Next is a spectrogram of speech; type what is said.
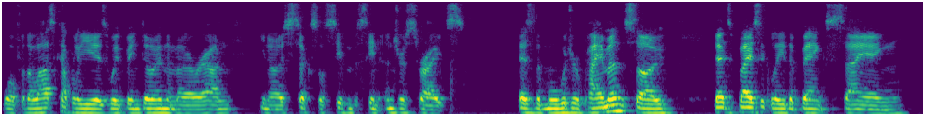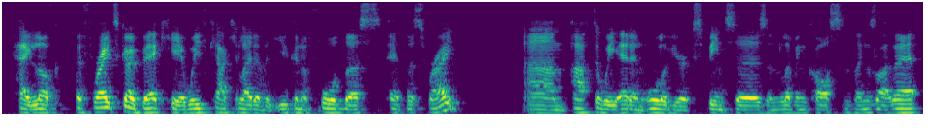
well, for the last couple of years, we've been doing them at around, you know, six or seven percent interest rates as the mortgage repayment. So that's basically the banks saying hey, look, if rates go back here, we've calculated that you can afford this at this rate. Um, after we add in all of your expenses and living costs and things like that.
